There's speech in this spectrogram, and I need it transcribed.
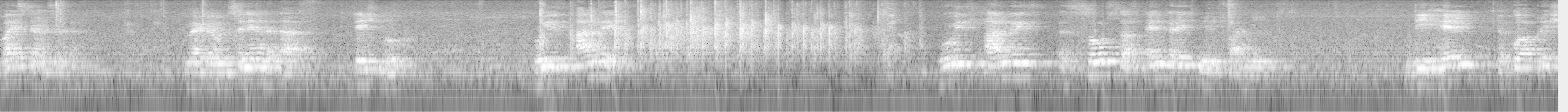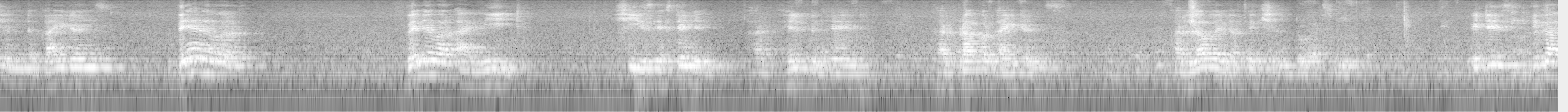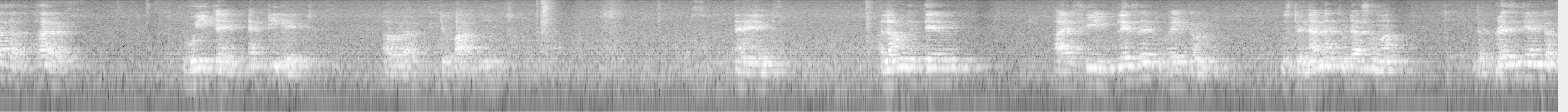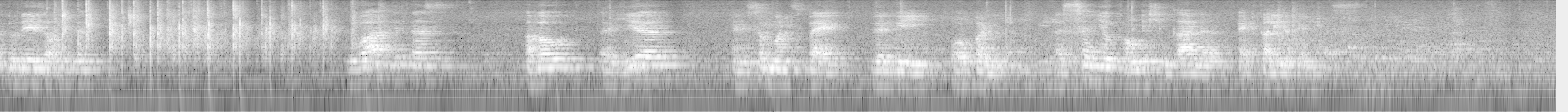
Vice Chancellor, Madam Snehalata Deshmukh, who is always who is always a source of encouragement for me. The help, the cooperation, the guidance, wherever, whenever I need, she is extending her helping hand, her proper guidance, her love and affection towards me. It is because of her we can activate our department. And along with them, I feel pleasure to welcome Mr. Nana Chudasama, the president of today's office, who was with us about a year and some months back when we opened a Sahyog Foundation Corner at Kalina campus.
